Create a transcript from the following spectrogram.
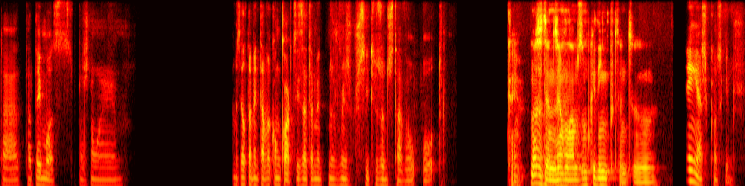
tá, tá teimoso, mas não é. Mas ele também estava com cortes exatamente nos mesmos sítios onde estava o outro. Ok. Nós até nos enrolámos um bocadinho, portanto. Sim, acho que conseguimos.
